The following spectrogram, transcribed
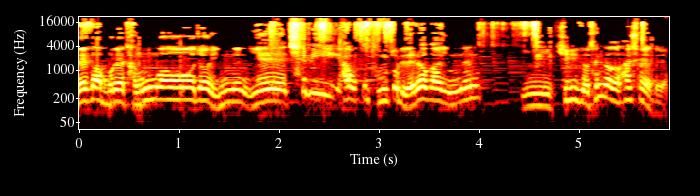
내가 물에 담궈져 있는 얘 채비하고 붕돌이 내려가 있는 이 길이도 생각을 하셔야 돼요.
